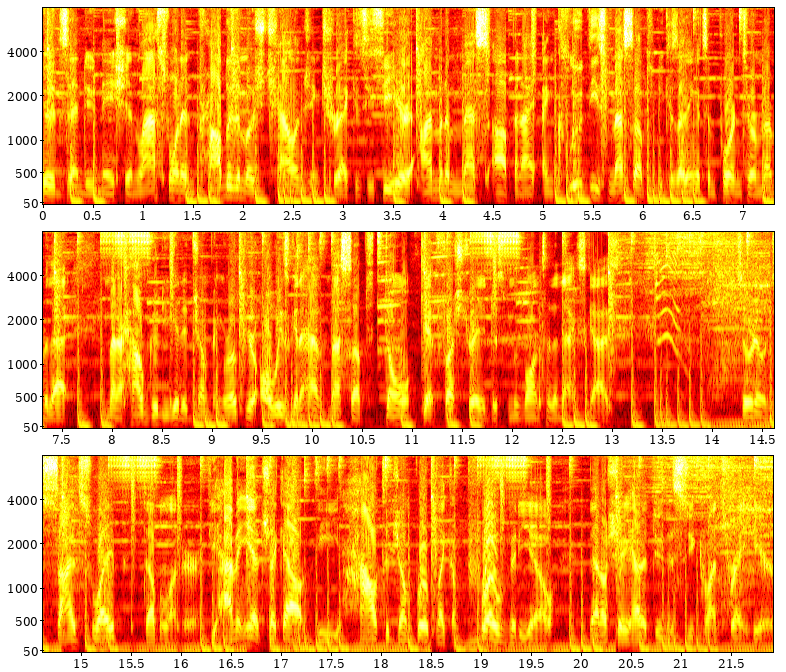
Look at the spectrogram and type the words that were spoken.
Good Zen Dude Nation. Last one and probably the most challenging trick. As you see here, I'm going to mess up. And I include these mess ups because I think it's important to remember that no matter how good you get at jumping rope, you're always going to have mess ups. Don't get frustrated. Just move on to the next, guys. So we're doing side swipe, double under. If you haven't yet, check out the how to jump rope like a pro video. That'll show you how to do this sequence right here.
